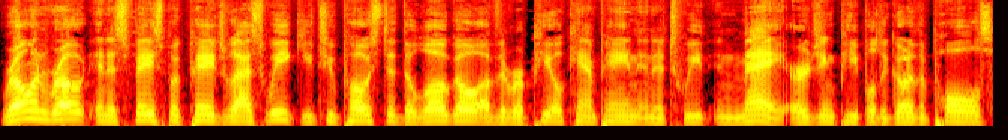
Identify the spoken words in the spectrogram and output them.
Rowan wrote in his Facebook page last week, U2 posted the logo of the repeal campaign in a tweet in May, urging people to go to the polls.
